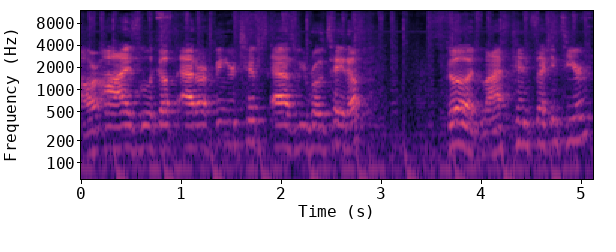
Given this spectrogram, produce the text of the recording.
Our eyes look up at our fingertips as we rotate up. Good, last 10 seconds here.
